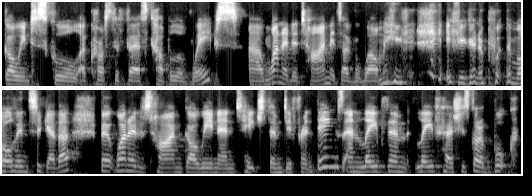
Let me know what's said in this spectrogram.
go into school across the first couple of weeks, uh, one at a time. It's overwhelming if you're going to put them all in together, but one at a time, go in and teach them different things and leave them leave her. She's got a book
